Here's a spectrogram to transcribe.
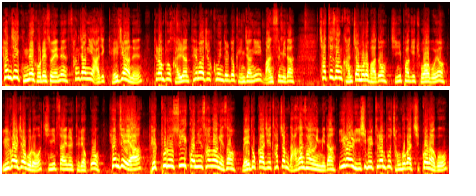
현재 국내 거래소에는 상장이 아직 되지 않은 트럼프 관련 테마주 코인들도 굉장히 많습니다. 차트상 관점으로 봐도 진입하기 좋아 보여 일괄적으로 진입 사인을 드렸고 현재 약 100% 수익권인 상황에서 매도까지 타점 나간 상황입니다. 1월 20일 트럼프 정부가 집권하고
